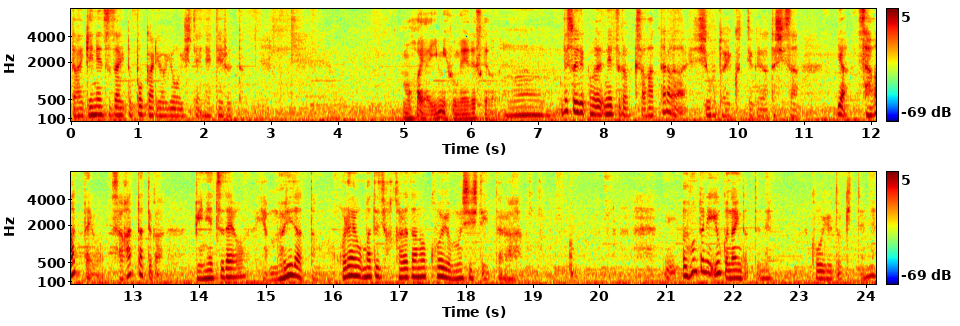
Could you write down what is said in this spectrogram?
解熱剤とポカリを用意して寝てるってもはや意味不明ですけどね。でそれで熱が下がったら仕事へ行くっていうけど私さいや下がったよ。下がったっていうか微熱だよ。いや無理だったもん。これをまた体の声を無視していったら 本当に良くないんだってね。こういう時ってね。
